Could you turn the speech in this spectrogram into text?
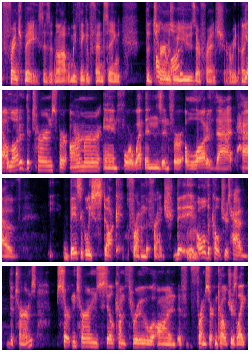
French based, is it not? When we think of fencing. The terms we of, use are French. Are we? Yeah, a lot of the terms for armor and for weapons and for a lot of that have basically stuck from the French. The, mm. All the cultures had the terms, certain terms still come through on from certain cultures, like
